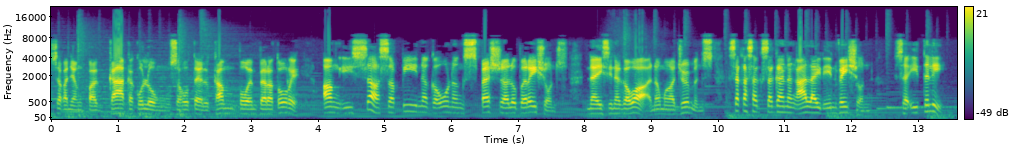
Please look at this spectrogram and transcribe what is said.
sa kanyang pagkakakulong sa Hotel Campo Imperatore, ang isa sa pinakaunang special operations na isinagawa ng mga Germans sa kasagsagan ng Allied invasion sa Italy.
